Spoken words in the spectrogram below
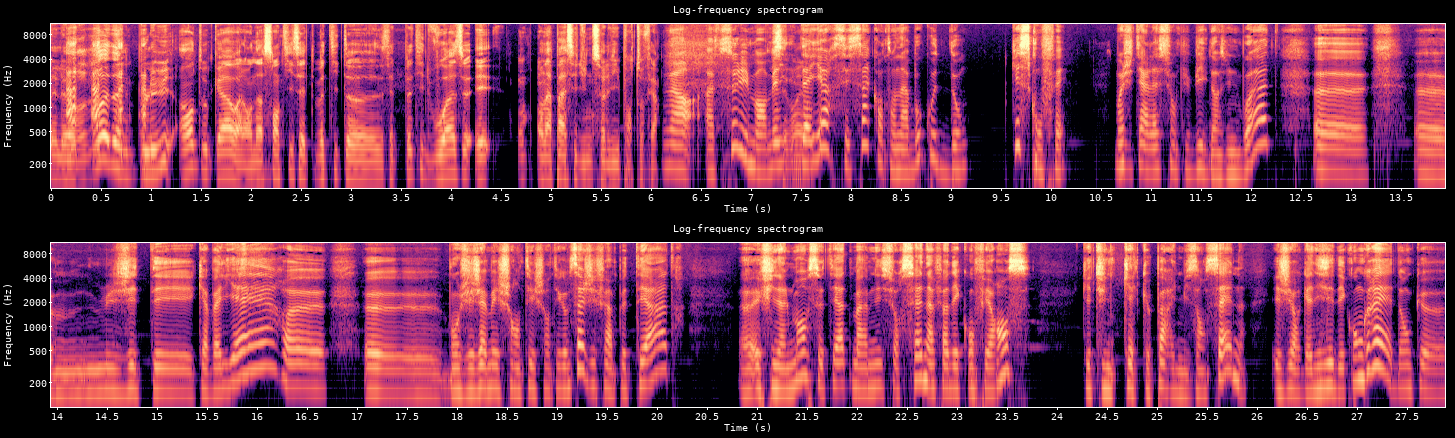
ne le redonne plus. En tout cas, voilà, on a senti cette petite, euh, cette petite voix et on- n'a pas assez d'une seule vie pour tout faire. Non, absolument. Mais d'ailleurs, c'est ça quand on a beaucoup de dons. Qu'est-ce qu'on fait? Moi, j'étais relations publiques dans une boîte. euh, euh, j'étais cavalière. euh, bon, j'ai jamais chanté, chanté comme ça. J'ai fait un peu de théâtre. Euh, et finalement, ce théâtre m'a amené sur scène à faire des conférences, qui est une quelque part une mise en scène. Et j'ai organisé des congrès. Donc, euh,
